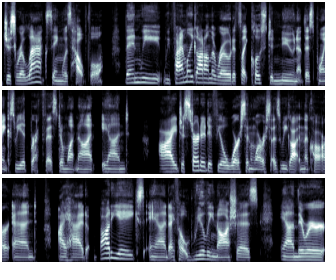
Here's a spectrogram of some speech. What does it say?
just relaxing was helpful. Then we we finally got on the road. It's like close to noon at this point because we had breakfast and whatnot. And I just started to feel worse and worse as we got in the car and I had body aches and I felt really nauseous and there were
